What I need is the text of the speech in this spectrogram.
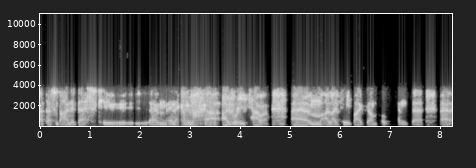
a person behind a desk who um, in a kind of ivory tower. Um, I like to lead by example and, uh, uh,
